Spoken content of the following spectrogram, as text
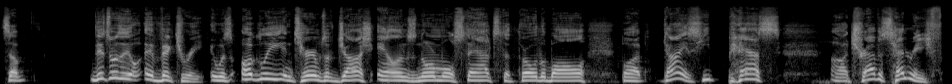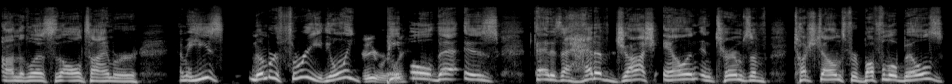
So this was a, a victory. It was ugly in terms of Josh Allen's normal stats to throw the ball, but guys, he passed uh, Travis Henry on the list of the all-timer. I mean, he's number three. The only really? people that is that is ahead of Josh Allen in terms of touchdowns for Buffalo Bills,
